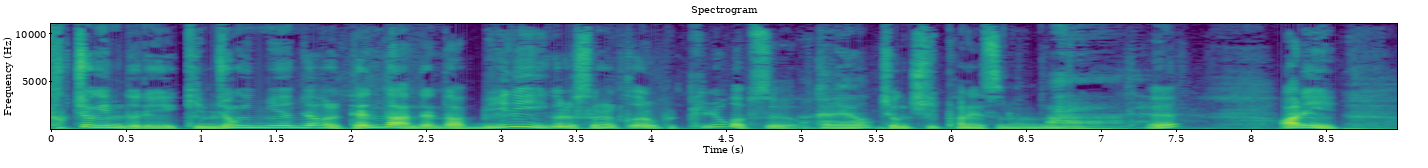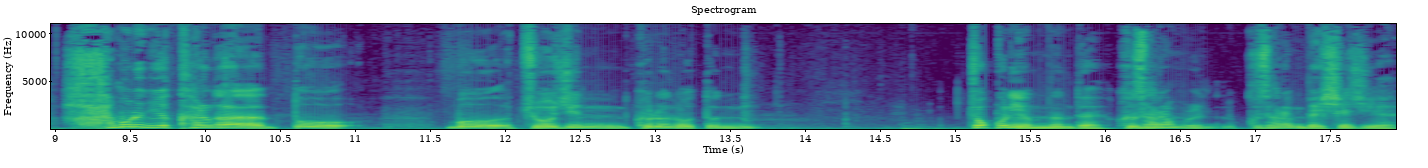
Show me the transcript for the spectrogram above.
특정인들이 김종인 위원장을 된다 안 된다 미리 이걸 선을 끌어볼 필요가 없어요. 그래요? 정치판에서는. 아, 네. 예? 아니 아무런 역할과 또뭐 주어진 그런 어떤 조건이 없는데 그 사람을 그 사람 메시지에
